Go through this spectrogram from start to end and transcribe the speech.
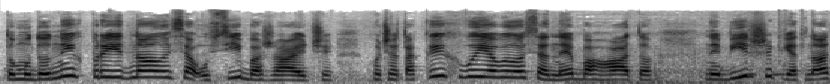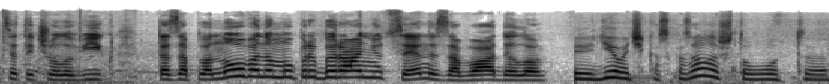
тому до них приєдналися усі бажаючі. Хоча таких виявилося небагато, не більше 15 чоловік. Та запланованому прибиранню це не завадило. И Девочка сказала, что вот э,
